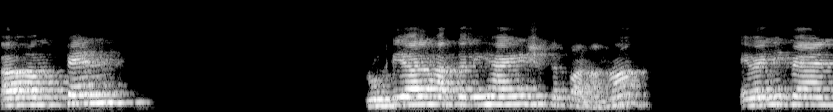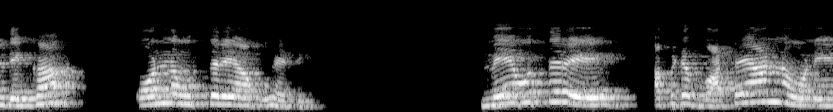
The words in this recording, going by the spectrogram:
අම් පෙන් රුපියල් 40යි 150 එවැනි පෑන් දෙකක් ඔන්න උත්තරේ ආපු හැටි. මේ උත්තරේ අපිට වට යන්න ඕනේ.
